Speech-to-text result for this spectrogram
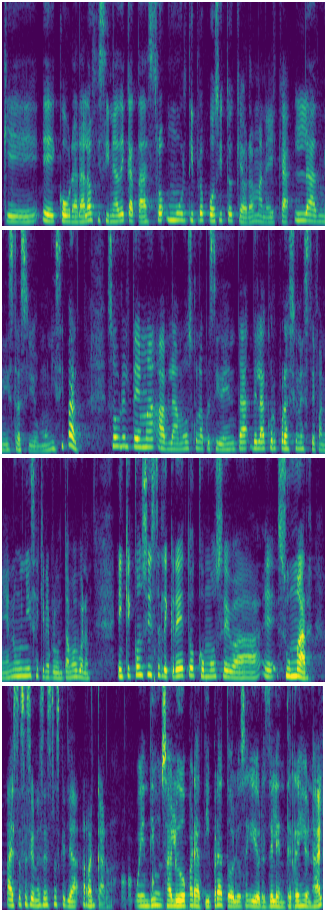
que eh, cobrará la oficina de catastro multipropósito que ahora maneja la administración municipal. Sobre el tema hablamos con la presidenta de la corporación, Estefanía Núñez, a quien le preguntamos, bueno, ¿en qué consiste el decreto? ¿Cómo se va a eh, sumar a estas sesiones extras que ya arrancaron? Wendy, un saludo para ti, para todos los seguidores del ente regional.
